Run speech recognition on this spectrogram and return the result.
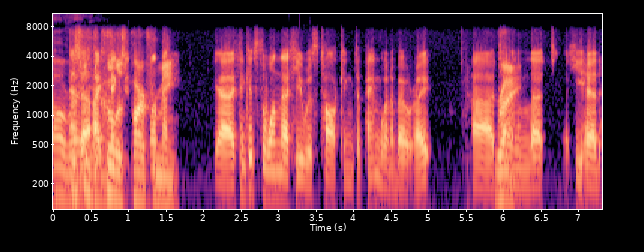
Oh right. This was the I coolest part for one that- me. Yeah, I think it's the one that he was talking to Penguin about, right? Uh, telling Right. him that he had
